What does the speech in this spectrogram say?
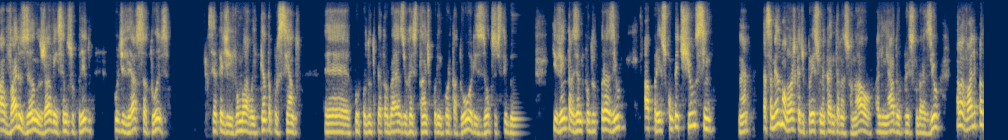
há vários anos já vem sendo suprido por diversos atores, cerca de, vamos lá, 80% é, por produto Petrobras e o restante por importadores outros distribuidores, que vem trazendo produto para o Brasil a preço competitivo, sim. Né? Essa mesma lógica de preço no mercado internacional, alinhado ao preço no Brasil, ela vale para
